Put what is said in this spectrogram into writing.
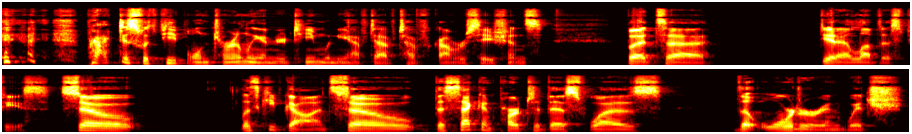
practice with people internally on your team when you have to have tough conversations but uh, dude, I love this piece. So let's keep going. So the second part to this was the order in which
